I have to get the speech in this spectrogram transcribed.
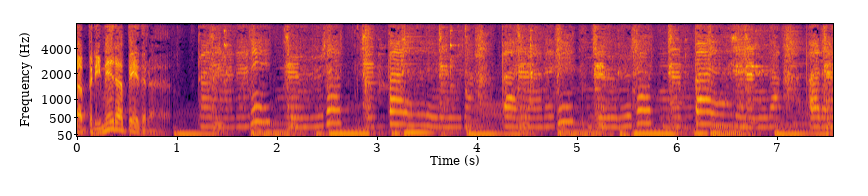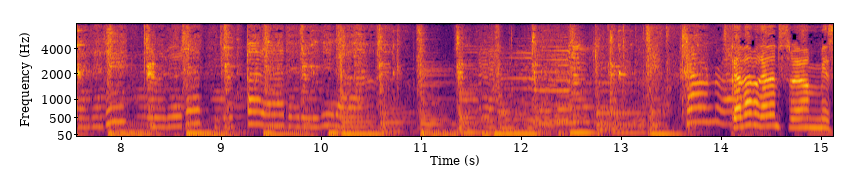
La primera pedra. Cada vegada ens trobem amb més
